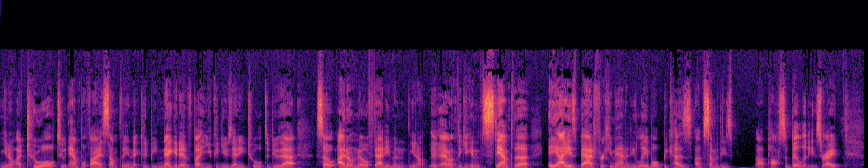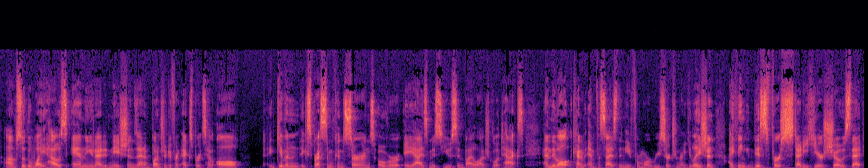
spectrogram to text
you know a tool to amplify something that could be negative but you could use any tool to do that. So i don't know if that even you know i don't think you can stamp the ai is bad for humanity label because of some of these uh, possibilities right? Um, so the white house and the united nations and a bunch of different experts have all given expressed some concerns over AI's misuse in biological attacks, and they've all kind of emphasized the need for more research and regulation. I think this first study here shows that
